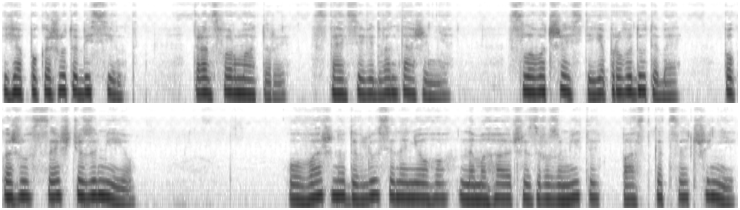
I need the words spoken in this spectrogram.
Я покажу тобі Сінт, трансформатори, станція відвантаження. Слово честі, я проведу тебе, покажу все, що зумію. Уважно дивлюся на нього, намагаючись зрозуміти, пастка це чи ні.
